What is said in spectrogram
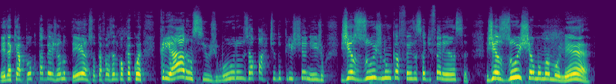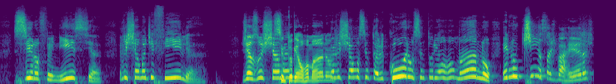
Ele daqui a pouco tá beijando o terço, ou tá fazendo qualquer coisa. Criaram-se os muros a partir do cristianismo. Jesus nunca fez essa diferença. Jesus chama uma mulher, Ciro Fenícia, ele chama de filha. Jesus chama. Centurião romano. Ele chama o centurião, ele cura o centurião romano. Ele não tinha essas barreiras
